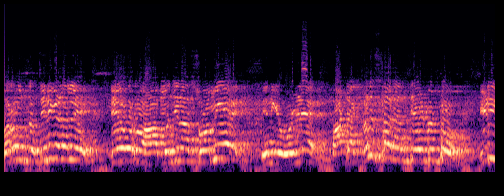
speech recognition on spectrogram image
ಬರುವಂತ ದಿನಗಳಲ್ಲಿ ದೇವರು ಆ ಮಂಜುನಾಥ ಸ್ವಾಮಿಯೇ ನಿನಗೆ ಒಳ್ಳೆ ಪಾಠ ಕಳಿಸ್ತಾರೆ ಅಂತ ಹೇಳ್ಬಿಟ್ಟು ಇಡೀ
